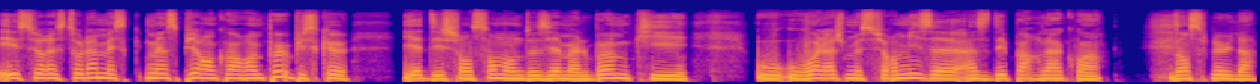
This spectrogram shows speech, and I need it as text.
Et ce resto-là m'inspire encore un peu, puisque il y a des chansons dans le deuxième album qui, où, où, voilà, je me suis remise à, ce départ-là, quoi, dans ce lieu-là.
